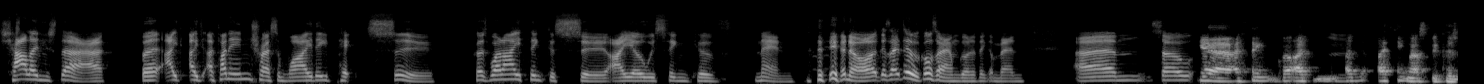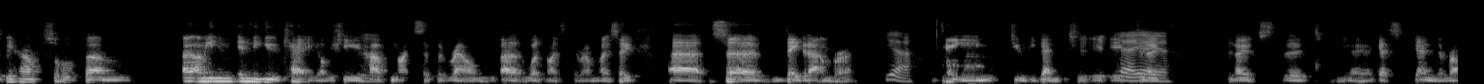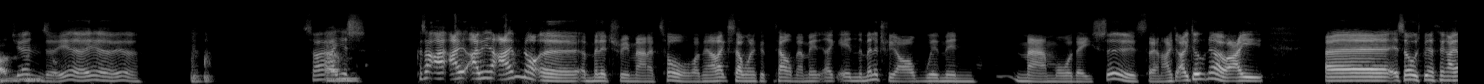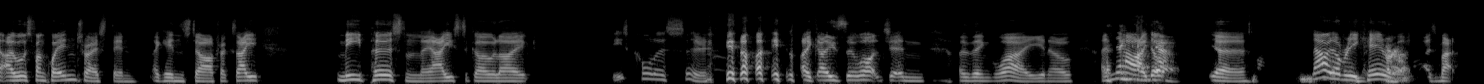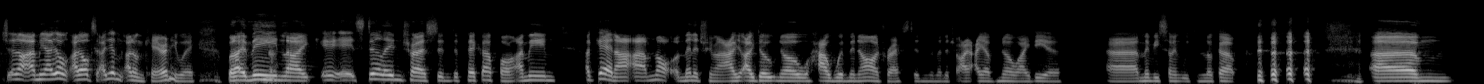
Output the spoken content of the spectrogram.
challenge there. But I, I I find it interesting why they picked Sir because when I think of Sir, I always think of men. you know, because I do. Of course, I am going to think of men. Um, so Yeah, I think, but I, Mm. I, I think that's because we have sort of, um, I mean, in, in the UK, obviously you Mm. have Knights of the Realm, uh, well, Knights of the Realm, like so, uh, Sir David Attenborough, yeah, Dame Judi Dench. It, it yeah, yeah, denotes, yeah. denotes the, you know, I guess gender rather than gender yeah yeah yeah so i I Um, just because I, I i mean i'm not a, a military man at all i mean i like someone who could tell me i mean like in the military are women ma'am or they sirs then I, I don't know i uh it's always been a thing i, I always found quite interesting like in star trek i me personally i used to go like these call her sir you know I mean? like i used to watch it and i think why you know and think now i don't yeah, yeah now I don't really care about as much. I mean, I don't, I don't, I don't, I don't care anyway. But I mean, like, it, it's still interesting to pick up on. I mean, again, I, I'm not a military man. I, I don't know how women are dressed in the military. I, I have no idea. Uh, maybe something we can look up. um,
